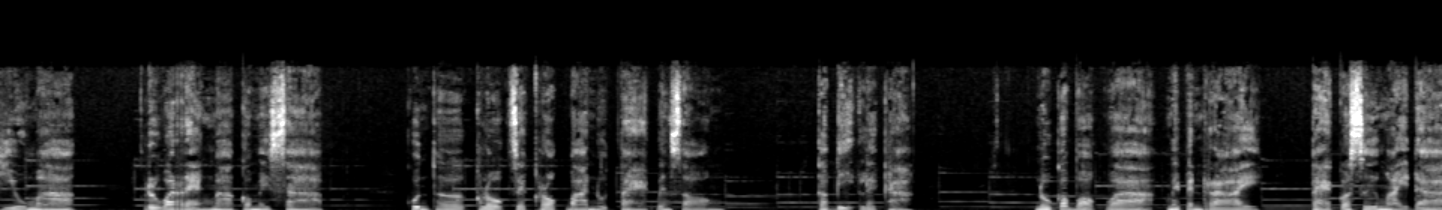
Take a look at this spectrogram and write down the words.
หิวมาก หรือว่าแรงมากก็ไม่ทราบ คุณเธอโขลกเส้ครกบ้านหนูแตกเป็นสองกระบิเลยค่ะ หนูก็บอกว่าไม่เป็นไร แต่ก็ซื้อใหม่ได้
